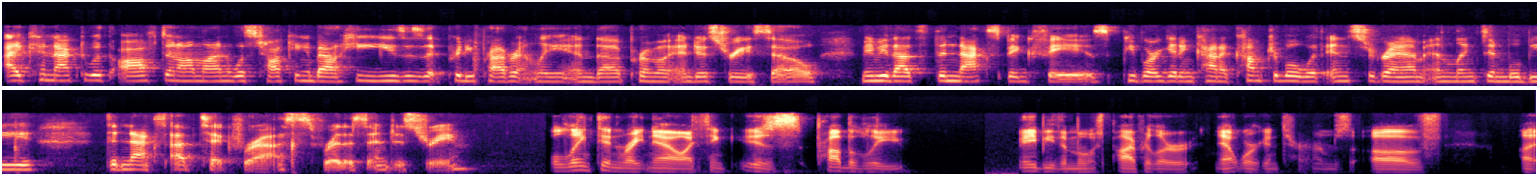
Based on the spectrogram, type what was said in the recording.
I connect with often online was talking about he uses it pretty prevalently in the promo industry. So, maybe that's the next big phase. People are getting kind of comfortable with Instagram and LinkedIn LinkedIn will be the next uptick for us for this industry. Well, LinkedIn right now, I think, is probably maybe the most popular network in terms of uh,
